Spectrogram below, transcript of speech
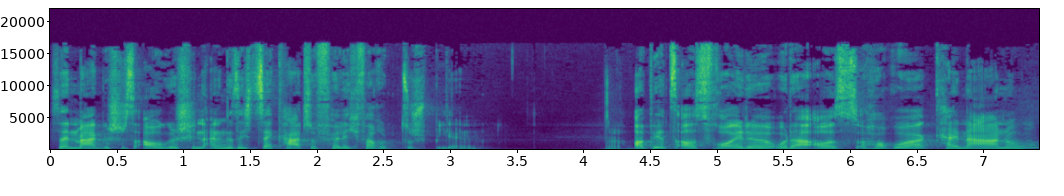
sein magisches Auge schien angesichts der Karte völlig verrückt zu spielen. Ob jetzt aus Freude oder aus Horror, keine Ahnung.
